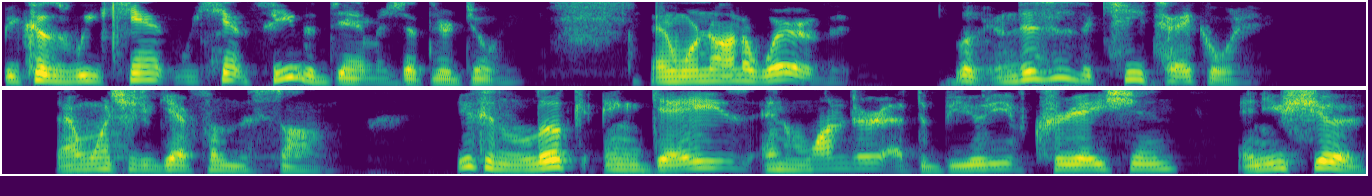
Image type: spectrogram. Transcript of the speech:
because we can't we can't see the damage that they're doing and we're not aware of it. Look and this is the key takeaway that i want you to get from this song. You can look and gaze and wonder at the beauty of creation and you should.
